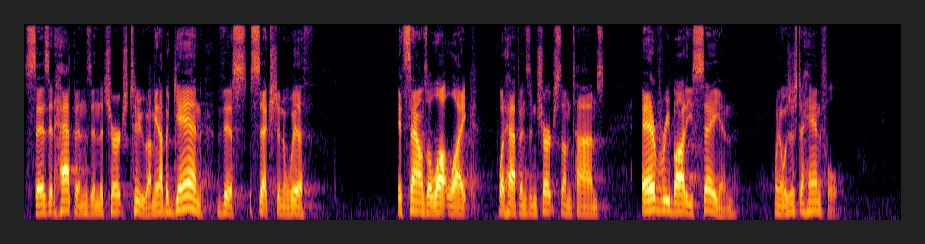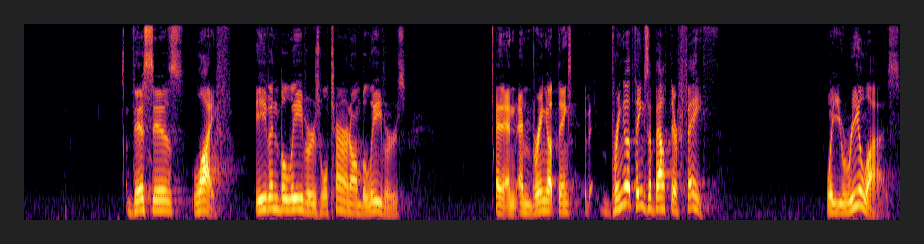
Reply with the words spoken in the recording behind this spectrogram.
says it happens in the church too. I mean, I began this section with it sounds a lot like what happens in church sometimes. Everybody's saying, when it was just a handful. This is life. Even believers will turn on believers and, and, and bring up things, bring up things about their faith. Well, you realize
